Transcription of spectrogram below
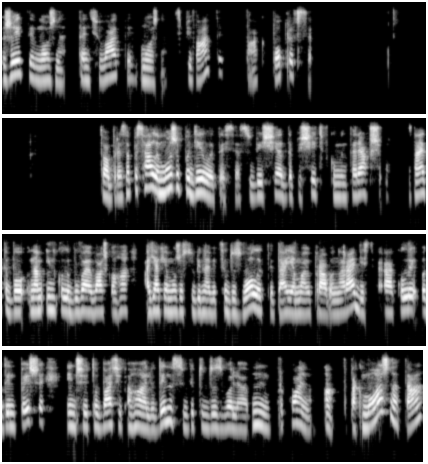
жити, можна танцювати, можна співати, так, попри все. Добре, записали, може поділитися собі ще, допишіть в коментарях, що знаєте, бо нам інколи буває важко, ага, а як я можу собі навіть це дозволити? Та, я маю право на радість. А коли один пише, інший то бачить, ага, людина собі тут дозволяє. М, прикольно. А, так можна, та?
